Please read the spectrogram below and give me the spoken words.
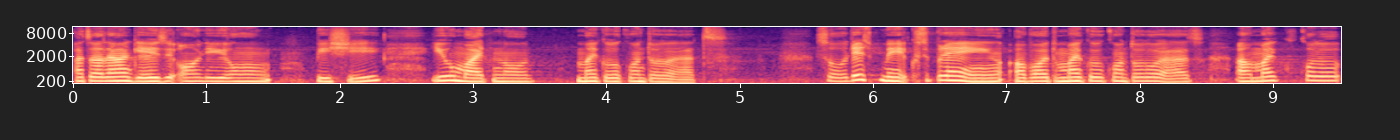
other language only on PC, you might not microcontrollers. So let me explain about microcontrollers. A micro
